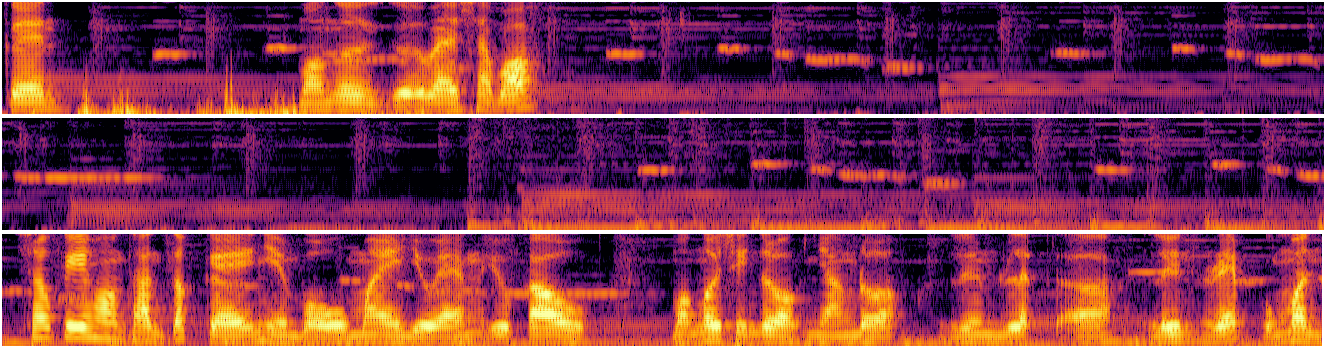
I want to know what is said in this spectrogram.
kênh. Mọi người gửi về support Sau khi hoàn thành tất cả nhiệm vụ mà dự án yêu cầu, mọi người sẽ được nhận được link, uh, ờ, link rep của mình.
